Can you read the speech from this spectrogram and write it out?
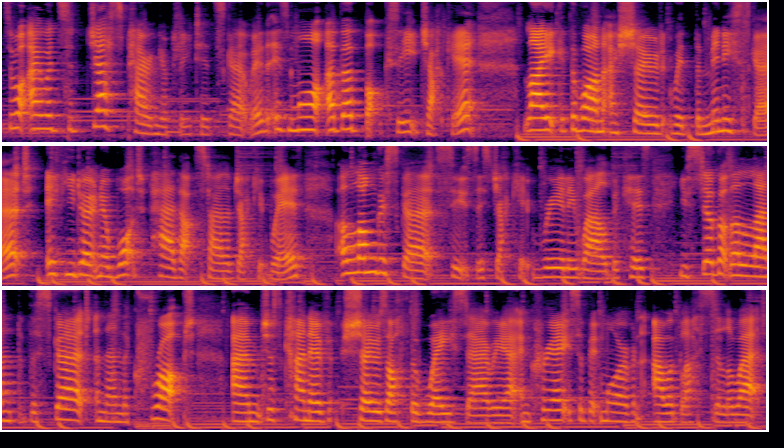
So what I would suggest pairing your pleated skirt with is more of a boxy jacket like the one I showed with the mini skirt. If you don't know what to pair that style of jacket with, a longer skirt suits this jacket really well because you've still got the length of the skirt and then the cropped um, just kind of shows off the waist area and creates a bit more of an hourglass silhouette,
